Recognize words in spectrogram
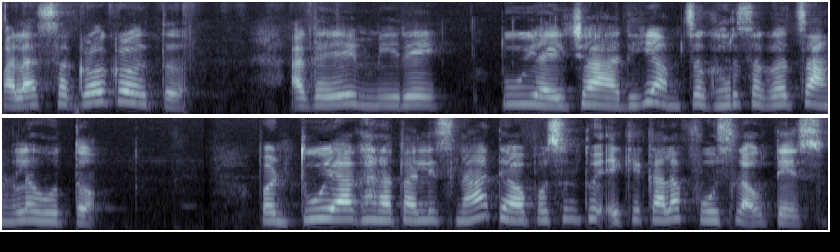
मला सगळं कळतं. अगं मी रे तू यायच्या आधी आमचं घर सगळं चांगलं होतं. पण तू या घरात आलीस ना तेव्हापासून तू एकेकाला फूस लावतेस.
